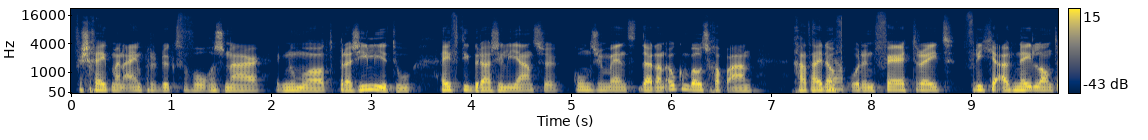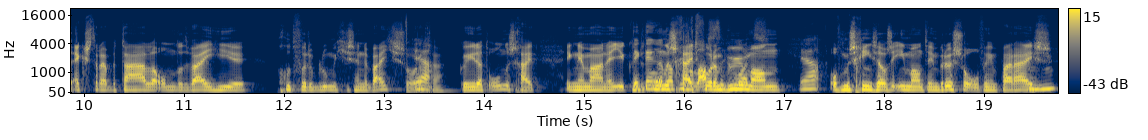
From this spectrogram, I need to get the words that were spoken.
verscheep mijn eindproduct vervolgens naar, ik noem maar wat, Brazilië toe, heeft die Braziliaanse consument daar dan ook een boodschap aan? Gaat hij dan Ja. voor een fair trade frietje uit Nederland extra betalen omdat wij hier goed voor de bloemetjes en de bijtjes zorgen? Kun je dat onderscheid? Ik neem aan, hè, je kunt het onderscheid voor een buurman Ja. of misschien zelfs iemand in Brussel of in Parijs Mhm.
